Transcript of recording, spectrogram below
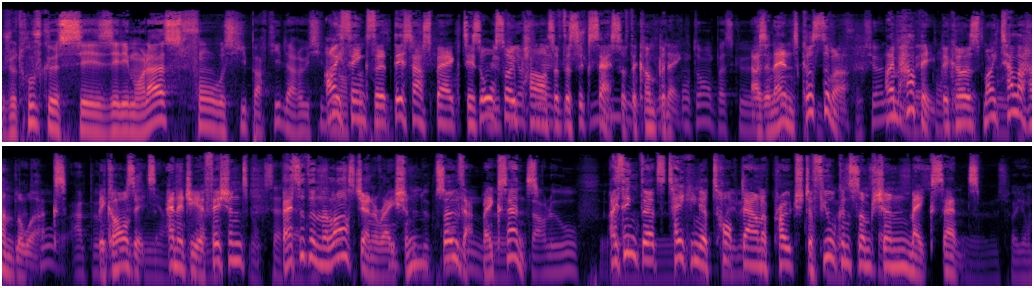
Je trouve que ces éléments-là font aussi partie de la réussite I think that this aspect is also part of the que je suis, success of the je vais être company. content parce que As an end customer, I'm happy because my telehandler works, because it's energy efficient, better than the last du sens. Je trouve generation, so that makes euh, sense. par le haut, I think that euh, taking a top-down approach to fuel consumption makes sense. Euh, euh, soyons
